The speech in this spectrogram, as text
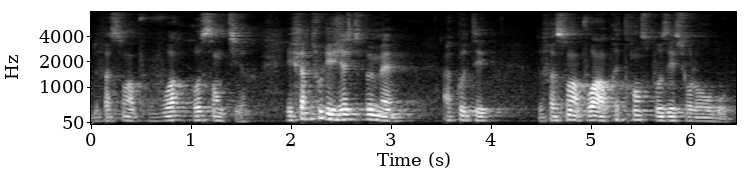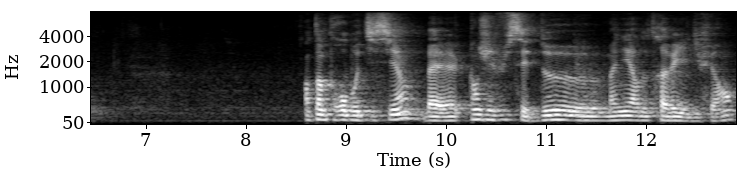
de façon à pouvoir ressentir et faire tous les gestes eux-mêmes, à côté, de façon à pouvoir après transposer sur le robot. En tant que roboticien, ben, quand j'ai vu ces deux manières de travailler différentes,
